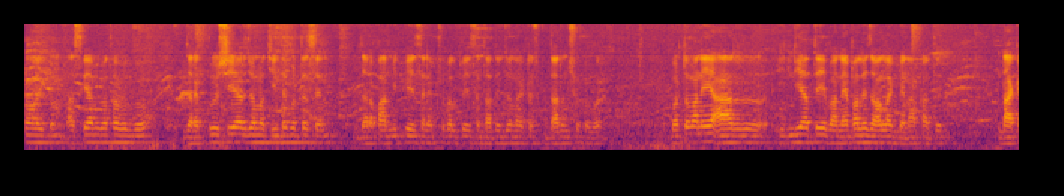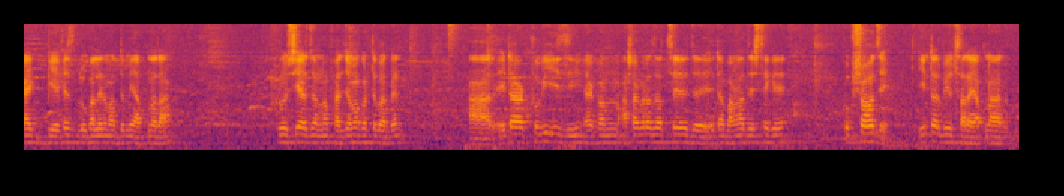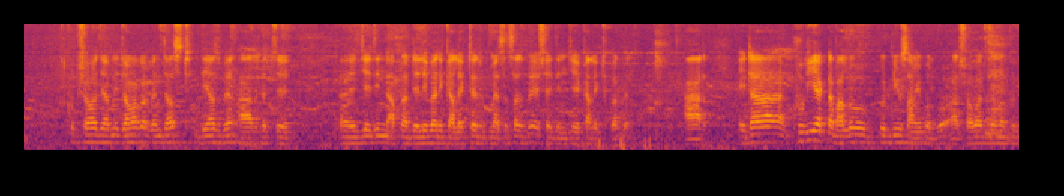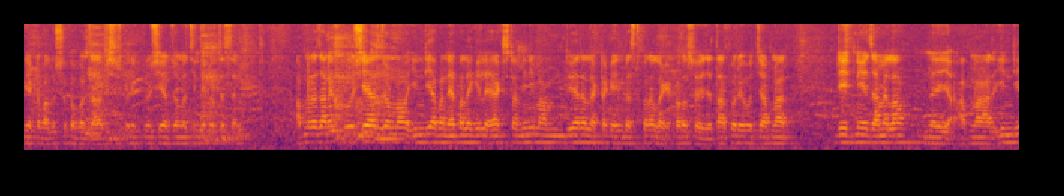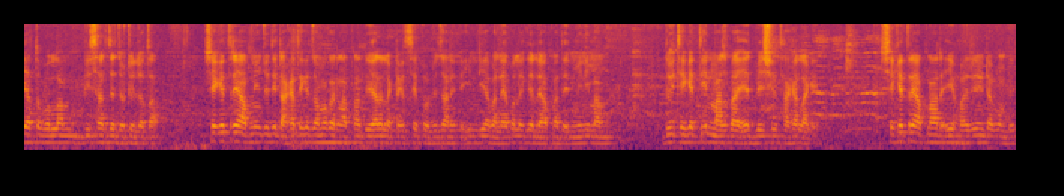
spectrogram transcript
আসসালামাইকুম আজকে আমি কথা বলব, যারা ক্রোশিয়ার জন্য চিন্তা করতেছেন, যারা পারমিট পেয়েছেন অ্যাপ্রুভাল পেয়েছেন, তাদের জন্য একটা দারুণ সুখবর। বর্তমানে আর ইন্ডিয়াতে বা নেপালে যাওয়া লাগবে না, আপনাদের ঢাকায় বিএফএস গ্লোবালের মাধ্যমে আপনারা ক্রোশিয়ার জন্য ফাইল জমা করতে পারবেন। আর এটা খুবই ইজি এখন আশা করা যাচ্ছে যে এটা বাংলাদেশ থেকে খুব সহজে ইন্টারভিউ ছাড়াই আপনার খুব সহজে আপনি জমা করবেন জাস্ট দিয়ে আসবেন আর হচ্ছে যেদিন আপনার ডেলিভারি কালেক্টের মেসেজ আসবে সেই দিন যে কালেক্ট করবেন। আর এটা খুবই একটা ভালো গুড নিউজ আমি বলব, আর সবার জন্য খুবই একটা ভালো সুখবর, যারা বিশেষ করে ক্রোশিয়ার জন্য চিন্তা করতেছেন। আপনারা জানেন ক্রোশিয়ার জন্য ইন্ডিয়া বা নেপালে গেলে এক্সট্রা মিনিমাম দুই আড়াই লাখ টাকা ইনভেস্ট করা লাগে, খরচ হয়ে যায়। তারপরে হচ্ছে আপনার ডেট নিয়ে ঝামেলা আপনার ইন্ডিয়া তো বললাম ভিসার যে জটিলতা সেক্ষেত্রে আপনি যদি টাকা থেকে জমা করেন, আপনার দুই আড়াই লাখ টাকা সেভ হবে। জানেন, ইন্ডিয়া বা নেপালে গেলে আপনাদের মিনিমাম দুই থেকে তিন মাস বা এর বেশি থাকা লাগে। সেক্ষেত্রে আপনার এই হয়রানিটা কমবে।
